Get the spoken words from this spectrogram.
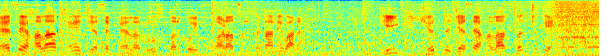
ऐसे हालात हैं जैसे बेलारूस पर कोई बड़ा संकट आने वाला है ठीक युद्ध जैसे हालात बन चुके हैं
